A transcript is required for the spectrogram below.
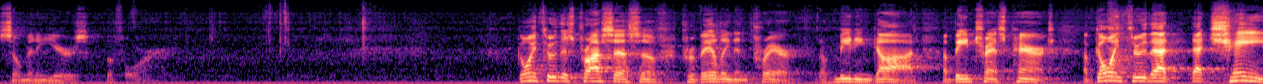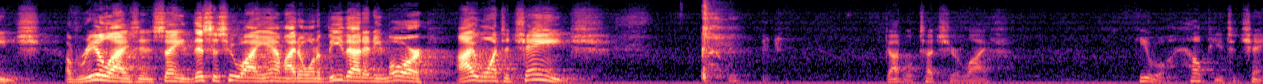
so many years before. Going through this process of prevailing in prayer, of meeting God, of being transparent, of going through that, that change, of realizing and saying, This is who I am. I don't want to be that anymore. I want to change. God will touch your life. He will help you to change.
